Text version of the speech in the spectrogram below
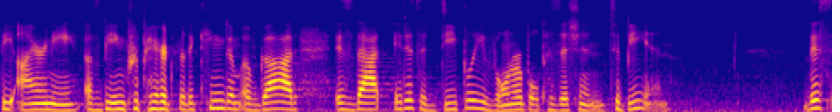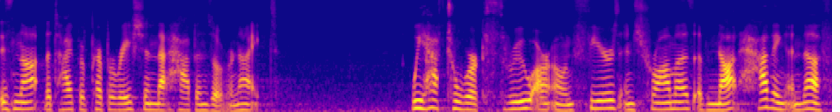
The irony of being prepared for the kingdom of God is that it is a deeply vulnerable position to be in. This is not the type of preparation that happens overnight. We have to work through our own fears and traumas of not having enough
